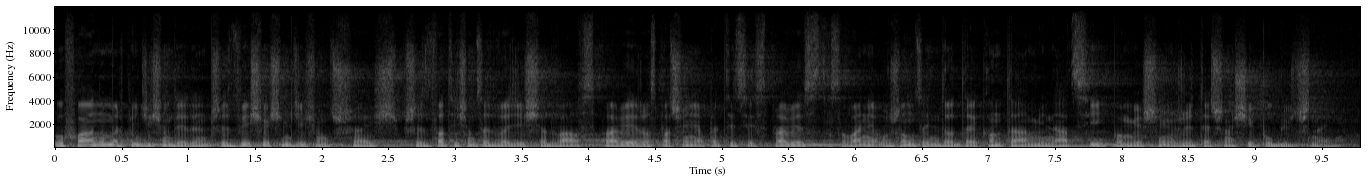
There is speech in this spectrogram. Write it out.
Uchwała nr 51 przez 286 przez 2022 w sprawie rozpatrzenia petycji w sprawie stosowania urządzeń do dekontaminacji pomieszczeń użyteczności publicznej.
